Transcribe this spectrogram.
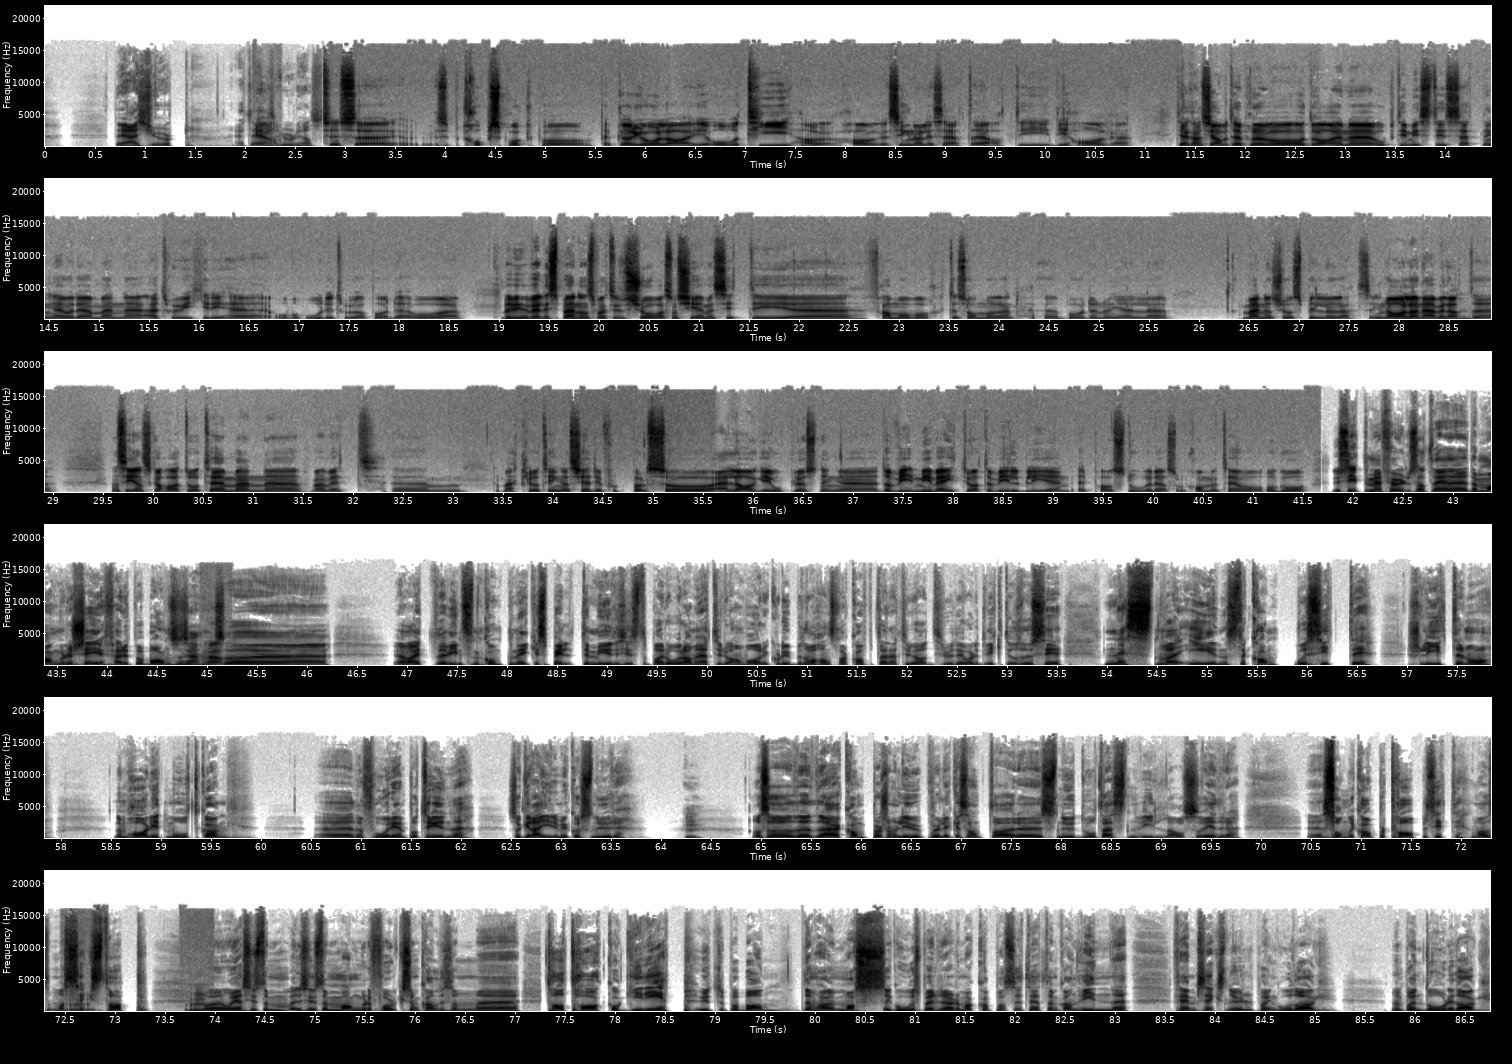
det er kjørt. Jeg, jeg Ja. tror det, altså. syns eh, kroppsspråket på Pep Guardiola i over tid har, har signalisert at de, de har eh, De har kanskje av og til prøvd å, dra en eh, optimistisk setning her og der, men eh, jeg tror ikke de har overhodet trua på det. og det blir jo veldig spennende faktisk å se hva som skjer med City eh, framover til sommeren. Både når det gjelder manager og spillere. Signalene er vel at eh, han sier han skal ha et år til, men uh, hvem vet? Um, merkeligere ting har skjedd i fotball, så er laget i oppløsning. Eh, da vi, vi vet jo at det vil bli en, et par store der som kommer til å, å gå. Du sitter med følelsen at det, det mangler sjef her ute på banen, syns jeg. Ja. Altså, jeg veit Vincent Company ikke spilte mye de siste par åra, men jeg tror han var i klubben og var han som var kaptein. Jeg tror, tror det var litt viktig. Og så du ser nesten hver eneste kamp hvor City sliter nå. De har litt motgang. Eh, De får en på trynet, så greier de ikke å snu det. Mm. Altså, det, det er kamper som Liverpool ikke sant, har eh, snudd mot Aston Villa osv. Eh, Sånne kamper taper City. De har, de har seks tap. Mm. Og, og jeg syns det, synes det mangler folk som kan liksom eh, ta tak og grep ute på banen. De har masse gode spillere, de har kapasitet. De kan vinne 5-6-0 på en god dag. Men på en dårlig dag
